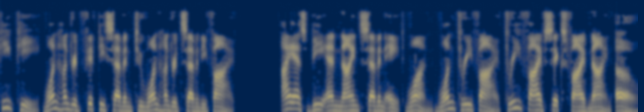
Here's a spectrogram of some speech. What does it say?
pp. 157-175. ISBN 978-1-135-35659-0.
